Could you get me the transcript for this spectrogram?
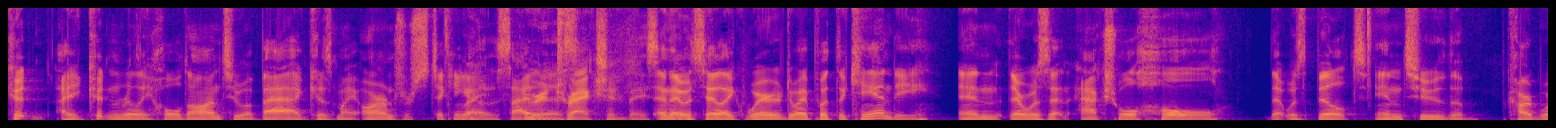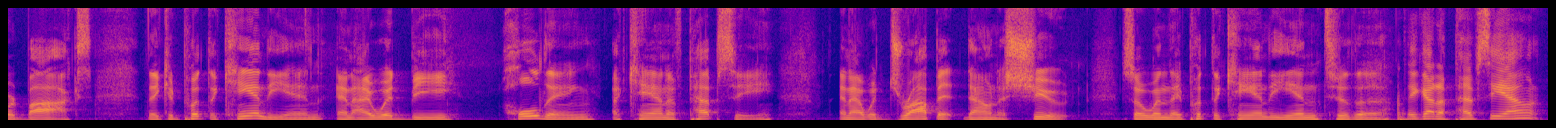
couldn't I couldn't really hold on to a bag because my arms were sticking out of the side You're of in traction, basically. And they would say, like, where do I put the candy? And there was an actual hole that was built into the cardboard box. They could put the candy in, and I would be holding a can of Pepsi and I would drop it down a chute. So when they put the candy into the They got a Pepsi out.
